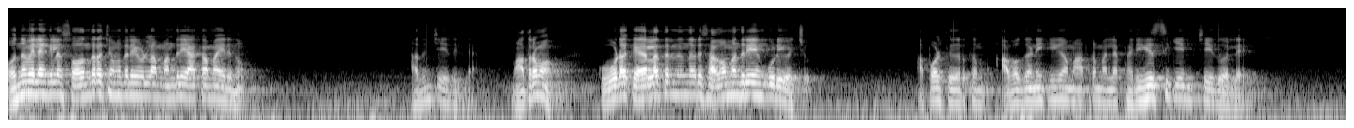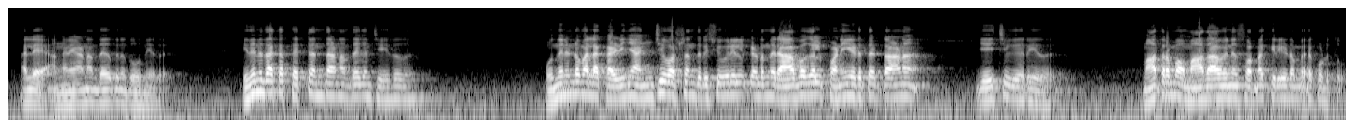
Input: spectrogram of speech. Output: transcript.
ഒന്നുമില്ലെങ്കിലും സ്വതന്ത്ര ചുമതലയുള്ള മന്ത്രിയാക്കാമായിരുന്നു. അതും ചെയ്തില്ല. മാത്രമോ കൂടെ കേരളത്തിൽ നിന്നൊരു സഹമന്ത്രിയും കൂടി വെച്ചു. അപ്പോൾ തീർത്തും അവഗണിക്കുക മാത്രമല്ല പരിഹസിക്കുകയും ചെയ്തു അല്ലേ? അല്ലേ? അങ്ങനെയാണ് അദ്ദേഹത്തിന് തോന്നിയത്. ഇതിന് തക്ക തെറ്റെന്താണ് അദ്ദേഹം ചെയ്തത്? ഒന്ന് രണ്ടുമല്ല കഴിഞ്ഞ അഞ്ച് വർഷം തൃശ്ശൂരിൽ കിടന്ന് രാപകൽ പണിയെടുത്തിട്ടാണ് ജയിച്ചു കയറിയത്. മാത്രമോ മാതാവിന് സ്വർണക്കിരീടം വരെ കൊടുത്തു.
